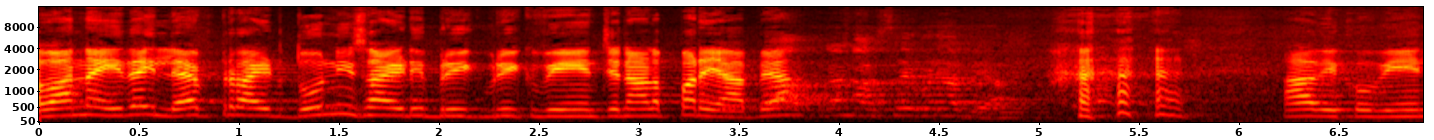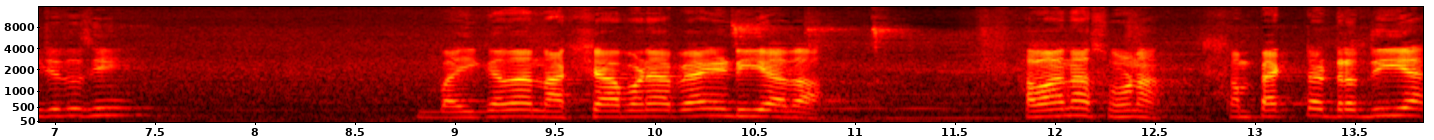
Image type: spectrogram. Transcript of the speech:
ਹਵਾਨਾ ਇਹਦਾ ਹੀ ਲੈਫਟ ਰਾਈਟ ਦੋਨੀ ਸਾਈਡ ਹੀ ਬਰੀਕ ਬਰੀਕ ਵੇਂਚ ਨਾਲ ਭਰਿਆ ਪਿਆ। ਹੀ ਆਹ ਵੇਖੋ ਵੇਂਜ ਤੁਸੀਂ। ਬਾਈ ਕਹਿੰਦਾ ਨਕਸ਼ਾ ਬਣਿਆ ਪਿਆ ਇੰਡੀਆ ਦਾ। ਹਵਾਨਾ ਸੋਹਣਾ ਕੰਪੈਕਟ ਡਰਦੀ ਆ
